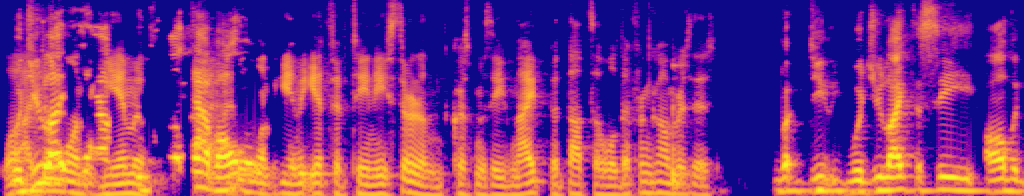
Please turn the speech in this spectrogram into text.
Well, would you like, to have, game of, like have all? want the game at eight fifteen Eastern on Christmas Eve night, but that's a whole different conversation. But do you, would you like to see all the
